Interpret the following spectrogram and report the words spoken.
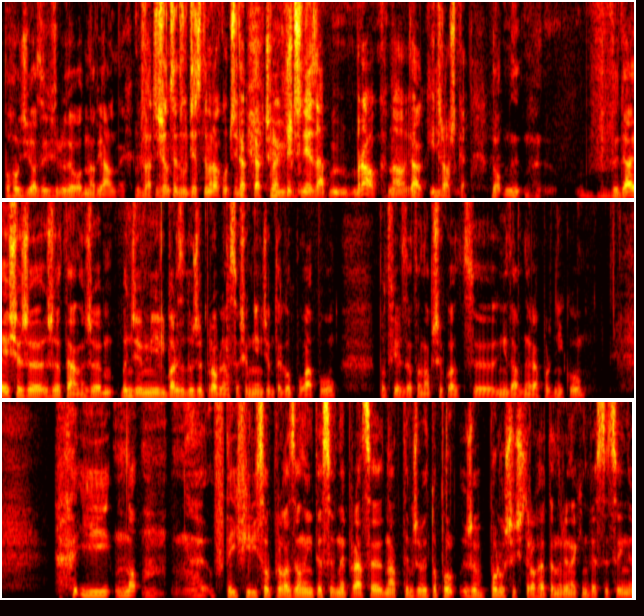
pochodziła ze źródeł odnawialnych. W 2020 roku, czyli, Tak, tak, czyli już- praktycznie za rok no, Tak, i, i troszkę. No, wydaje się, że, że ten, że będziemy mieli bardzo duży problem z osiągnięciem tego pułapu. Potwierdza to na przykład y, niedawny raport NIK-u. I no, w tej chwili są prowadzone intensywne prace nad tym, żeby, to, żeby poruszyć trochę ten rynek inwestycyjny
